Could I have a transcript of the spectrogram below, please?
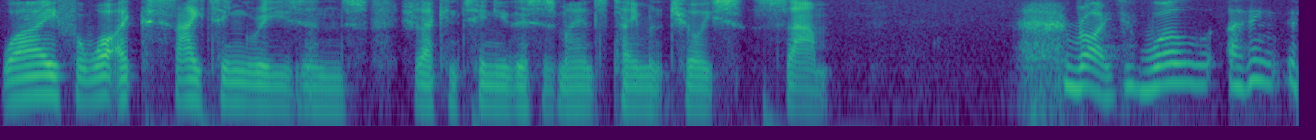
Why, for what exciting reasons, should I continue this as my entertainment choice, Sam? Right. Well, I think the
